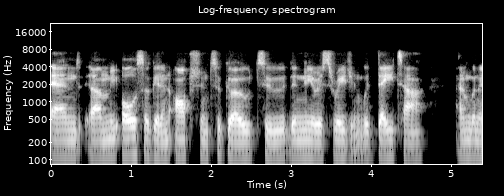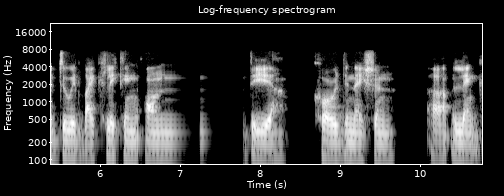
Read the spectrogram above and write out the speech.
and um, you also get an option to go to the nearest region with data. I'm going to do it by clicking on the uh, coordination uh, link.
